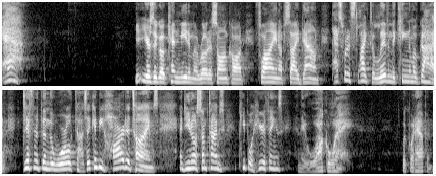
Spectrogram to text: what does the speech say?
Yeah. Years ago, Ken Medema uh, wrote a song called Flying Upside Down. That's what it's like to live in the kingdom of God, different than the world does. It can be hard at times. And you know, sometimes people hear things and they walk away. Look what happened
